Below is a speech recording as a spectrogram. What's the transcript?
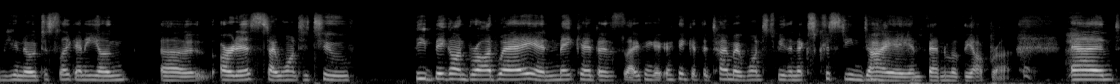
you know, just like any young uh, artist, I wanted to be big on Broadway and make it as I think I think at the time I wanted to be the next Christine Daae in Phantom of the Opera, and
